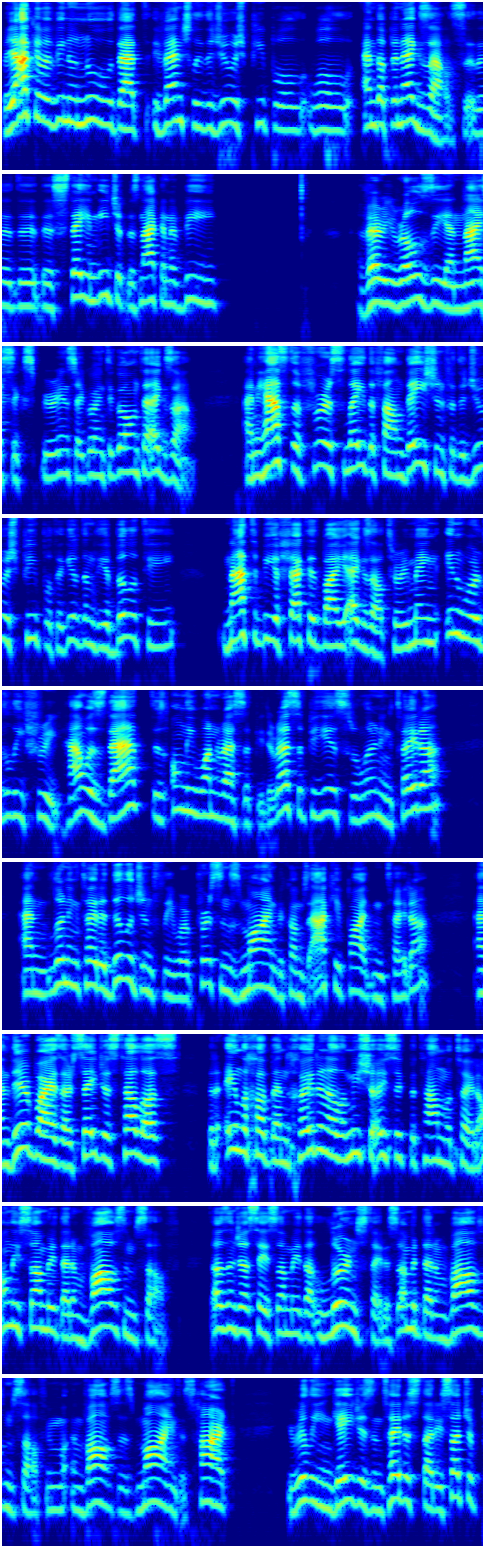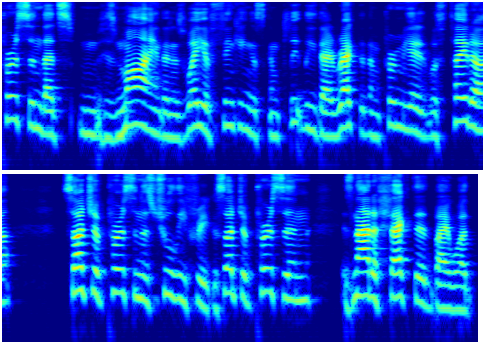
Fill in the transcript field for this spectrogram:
But Yaakov Avinu knew that eventually the Jewish people will end up in exile. So the, the, the stay in Egypt is not going to be very rosy and nice experience. They're going to go into exile. And he has to first lay the foundation for the Jewish people to give them the ability not to be affected by exile, to remain inwardly free. How is that? There's only one recipe. The recipe is through learning Torah and learning Torah diligently, where a person's mind becomes occupied in Torah and thereby, as our sages tell us, that only somebody that involves himself doesn't just say somebody that learns Torah, somebody that involves himself, involves his mind, his heart, he really engages in Torah study. Such a person that's mm, his mind and his way of thinking is completely directed and permeated with Torah, such a person is truly free. Because such a person is not affected by what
